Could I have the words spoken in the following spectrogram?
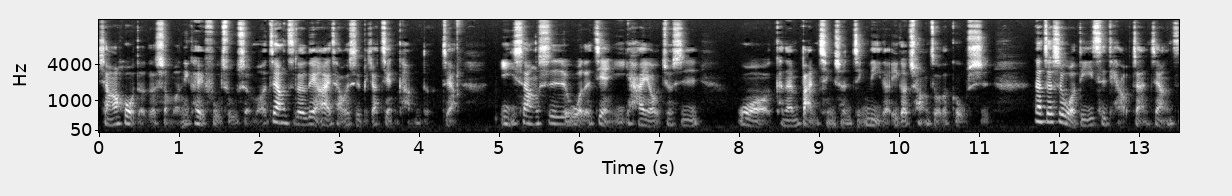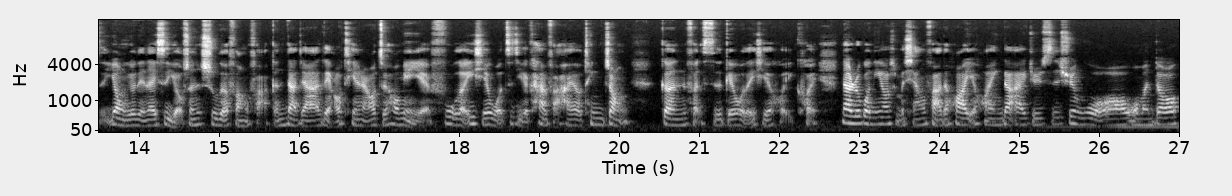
想要获得的什么，你可以付出什么，这样子的恋爱才会是比较健康的。这样，以上是我的建议，还有就是我可能半亲身经历的一个创作的故事。那这是我第一次挑战，这样子用有点类似有声书的方法跟大家聊天，然后最后面也附了一些我自己的看法，还有听众。跟粉丝给我的一些回馈。那如果你有什么想法的话，也欢迎到 IG 私讯我哦，我们都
